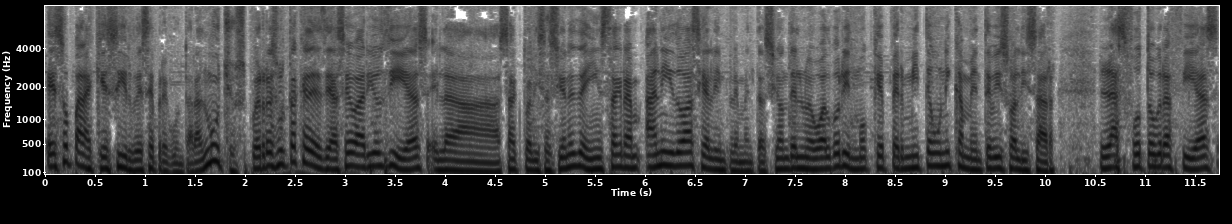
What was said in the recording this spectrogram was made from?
¿Eso para qué sirve? Se preguntarán muchos. Pues resulta que desde hace varios días eh, las actualizaciones de Instagram han ido hacia la implementación del nuevo algoritmo que permite únicamente visualizar las fotografías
